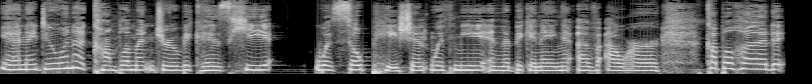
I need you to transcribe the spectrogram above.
Yeah, and I do want to compliment Drew because he was so patient with me in the beginning of our couplehood,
